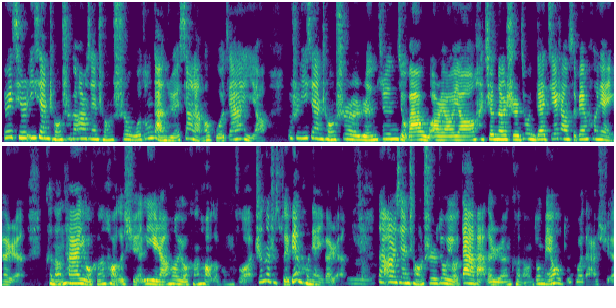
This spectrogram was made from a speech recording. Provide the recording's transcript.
因为其实一线城市跟二线城市，我总感觉像两个国家一样，就是一线城市人均九八五二幺幺，真的是，就你在街上随便碰见一个人，可能他有很好的学历，然后有很好的工作。真的是随便碰见一个人，但二线城市就有大把的人可能都没有读过大学。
